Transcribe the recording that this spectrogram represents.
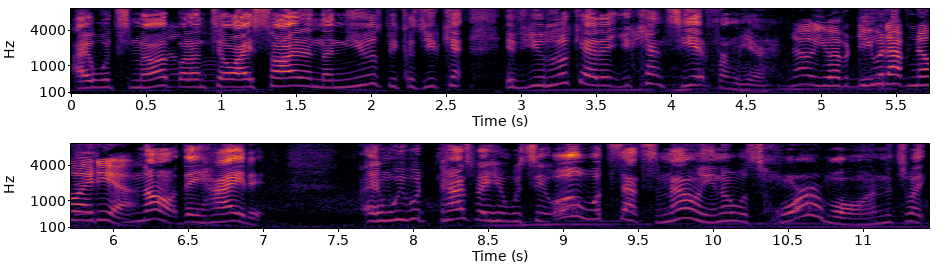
I would smell it, but until uh-huh. I saw it in the news, because you can't, if you look at it, you can't see it from here. No, you have, you would have no idea. No, they hide it, and we would pass by here. We'd say, "Oh, what's that smell?" You know, it was horrible, and it's like,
